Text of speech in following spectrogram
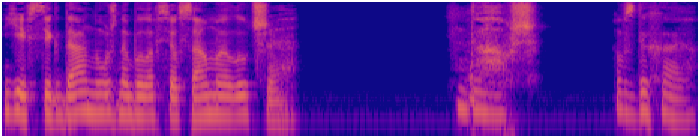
Ей всегда нужно было все самое лучшее. «Да уж», — вздыхаю.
